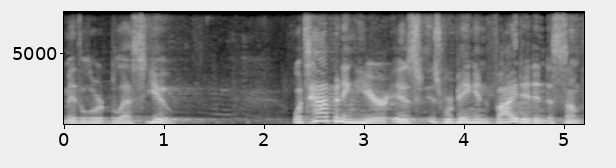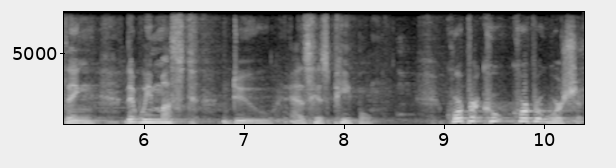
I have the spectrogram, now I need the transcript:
May the Lord bless you. What's happening here is, is we're being invited into something that we must do as his people. Corporate, co- corporate worship,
